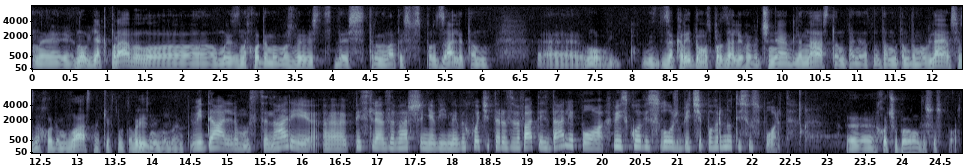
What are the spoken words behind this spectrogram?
Е, Ну, як правило, ми знаходимо можливість десь тренуватись в спортзалі. Там, е, ну, в закритому спортзалі його відчиняють для нас. Там, понятно, там ми там домовляємося, знаходимо власників, ну там в різні моменти. В ідеальному сценарії е, після завершення війни ви хочете розвиватись далі по військовій службі чи повернутись у спорт? Е, Хочу повернутися у спорт.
